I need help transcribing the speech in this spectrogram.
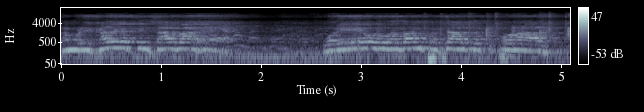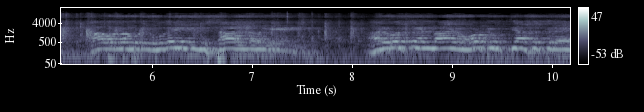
நம்முடைய கழகத்தின் சார்பாக ஒரே ஒருவர் தான் பிரச்சாரத்திற்கு போனார் அவர் நம்முடைய உதயநிதி ஸ்டாலின் அவர்கள் அறுபத்தி ரெண்டாயிரம் ஓட்டு வித்தியாசத்திலே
